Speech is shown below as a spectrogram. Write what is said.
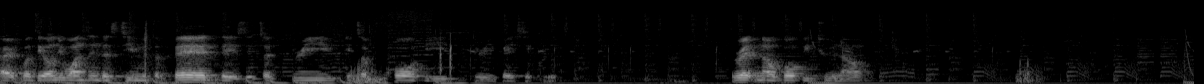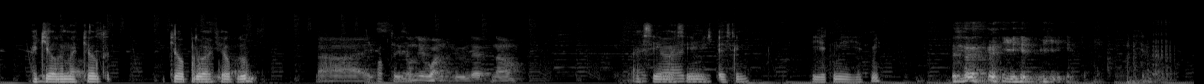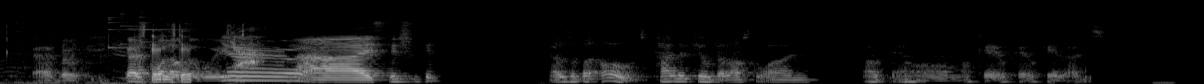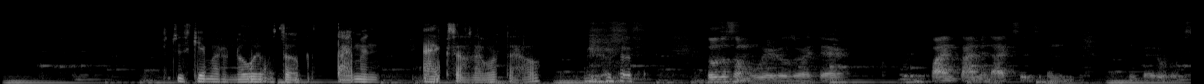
Alright, but the only ones in this team with the bed, there's it's a three it's a four v three basically. Right now, four v two now. I killed him, I killed I killed blue, I killed blue. Nice. There's only one blue left now. I see him, I see him, he's chasing me. He hit me, he hit me. he hit me. God, bro. This guy's Steady, one of steady. the. Yeah. Nice. Did she did? I was about. Oh, Tyler killed the last one. Oh damn. Okay, okay, okay, lads. Just came out of nowhere with a diamond axe. I was like, what the hell? Those are some weirdos right there. Buying diamond axes in in BedWars.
